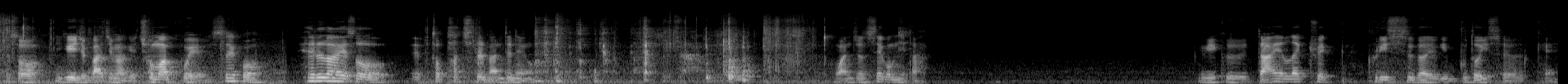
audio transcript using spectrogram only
그래서 이게 이제 마지막에 점화 코일 새거. 헬라에서 애프터 파츠를 만드네요. 완전 새 겁니다. 여기 그 다이엘렉트릭 그리스가 여기 묻어 있어요 이렇게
